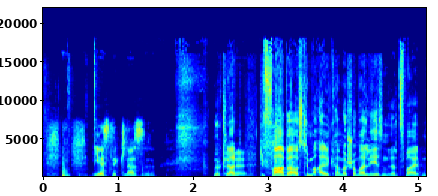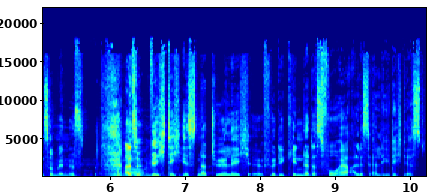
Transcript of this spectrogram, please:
Erste Klasse. Na klar, Äh. die Farbe aus dem All kann man schon mal lesen, in der zweiten zumindest. Also Genau. wichtig ist natürlich äh, für die Kinder, dass vorher alles erledigt ist.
